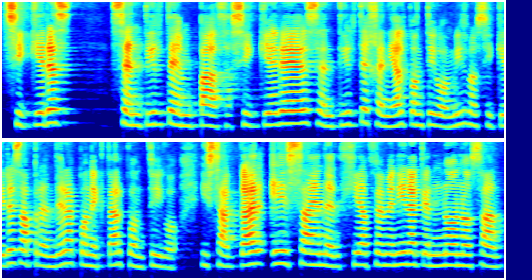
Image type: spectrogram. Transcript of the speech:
Si quieres sentirte en paz, si quieres sentirte genial contigo mismo, si quieres aprender a conectar contigo y sacar esa energía femenina que no nos han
